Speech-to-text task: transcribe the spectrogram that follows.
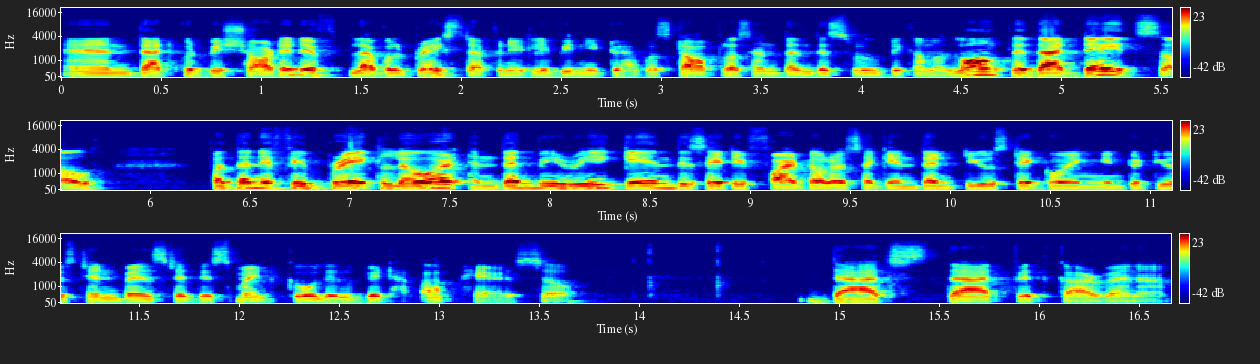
and that could be shorted if level breaks definitely we need to have a stop loss and then this will become a long play that day itself but then if we break lower and then we regain this $85 again, then Tuesday going into Tuesday and Wednesday, this might go a little bit up here. So that's that with Carvana.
